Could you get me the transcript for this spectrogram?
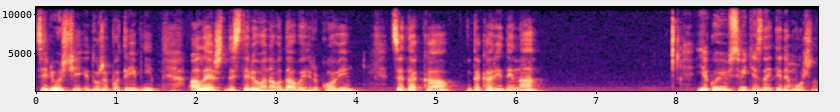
цілющі і дуже потрібні. Але ж дистильована вода в огіркові це така, така рідина, якої в світі знайти не можна.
